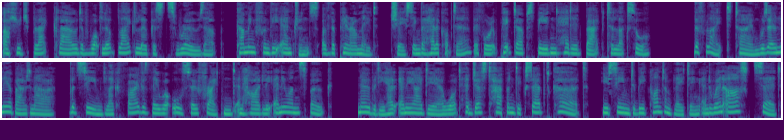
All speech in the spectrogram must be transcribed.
A huge black cloud of what looked like locusts rose up, coming from the entrance of the pyramid, chasing the helicopter before it picked up speed and headed back to Luxor. The flight time was only about an hour, but seemed like five as they were all so frightened and hardly anyone spoke. Nobody had any idea what had just happened except Kurt. He seemed to be contemplating and when asked said,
